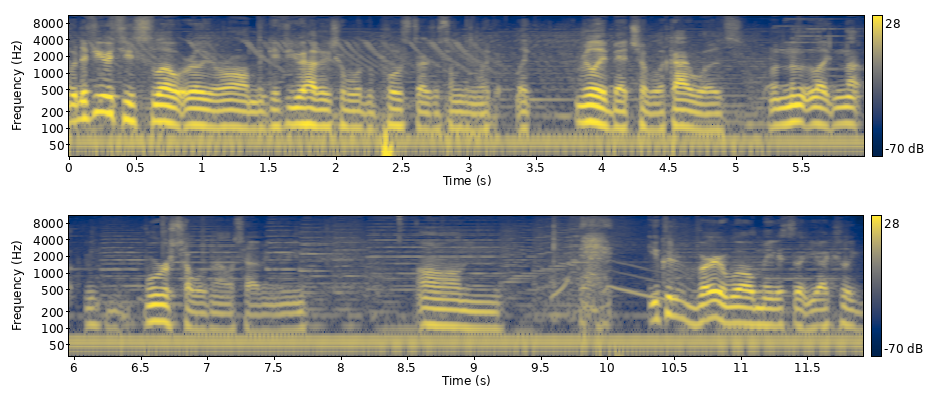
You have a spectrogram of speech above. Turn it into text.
But if you were too slow earlier on, like if you were having trouble with the post stars or something like like really bad trouble, like I was, like not worse trouble than I was having. I mean, um, you could very well make it so that you actually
